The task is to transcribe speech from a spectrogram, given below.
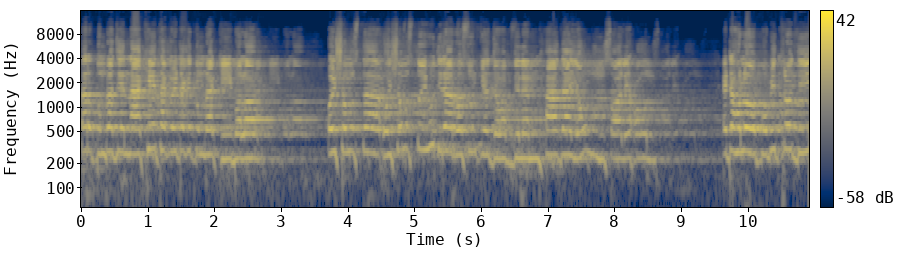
তার তোমরা যে না খেয়ে থাকো, এটাকে তোমরা কি বলো? ওই সমস্ত ওই সমস্ত ইহুদিরা রসুলকে জবাব দিলেন, হাদা ইয়াউমুন সালিহুন। এটা হলো পবিত্র দিন।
